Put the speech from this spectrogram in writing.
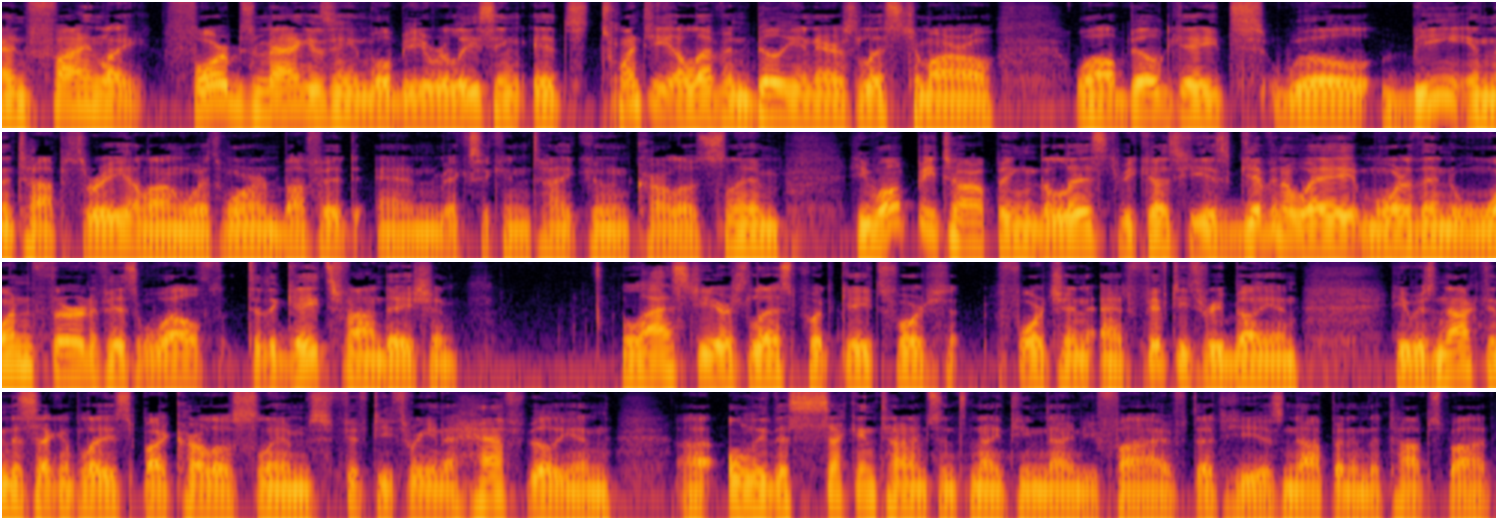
And finally, Forbes magazine will be releasing its 2011 billionaires list tomorrow, while Bill Gates will be in the top three, along with Warren Buffett and Mexican tycoon Carlos Slim. He won't be topping the list because he has given away more than one third of his wealth to the Gates Foundation. Last year's list put Gates' fortune, at 53 billion. He was knocked into second place by Carlos Slim's 53.5 billion. Uh, only the second time since 1995 that he has not been in the top spot.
